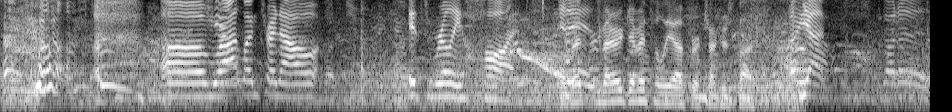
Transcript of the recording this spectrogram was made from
Um, we're at lunch right now. It's really hot. It You is. better give it to Leah for Chucker's class. Yes. You gotta.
